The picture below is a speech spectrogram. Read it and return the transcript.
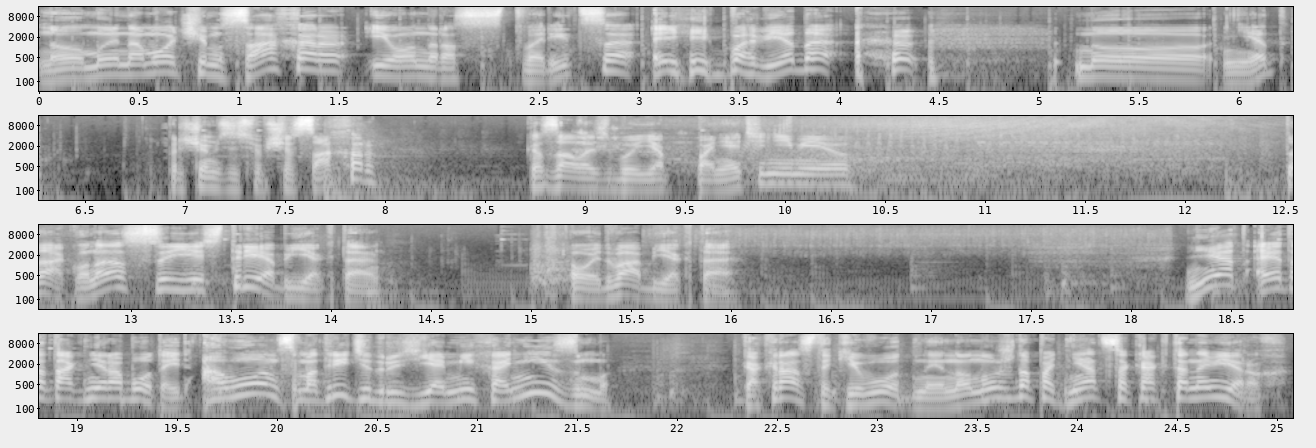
Но мы намочим сахар, и он растворится. И победа. Но нет. Причем здесь вообще сахар? Казалось бы, я понятия не имею. Так, у нас есть три объекта. Ой, два объекта. Нет, это так не работает. А вон, смотрите, друзья, механизм. Как раз таки водный, но нужно подняться как-то наверх.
